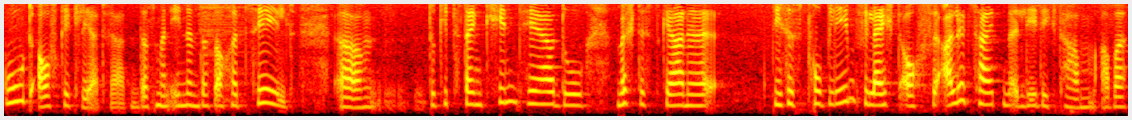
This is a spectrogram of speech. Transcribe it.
gut aufgeklärt werden, dass man ihnen das auch erzählt. Ähm, du gibst dein Kind her, du möchtest gerne dieses Problem vielleicht auch für alle Zeiten erledigt haben. Aber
